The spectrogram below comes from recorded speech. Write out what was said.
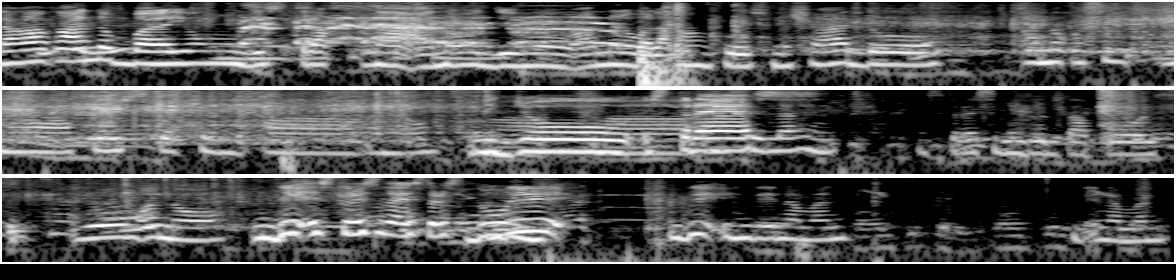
Nakakaano ba yung distract na ano, di mo, ano, wala kang close masyado. Ano kasi, mga first section, ah, ano, Medyo ma- stress. Sila, stressing dun. Tapos, yung ano, Hindi, stress na stress doon. hindi, hindi, hindi naman. Hindi naman.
